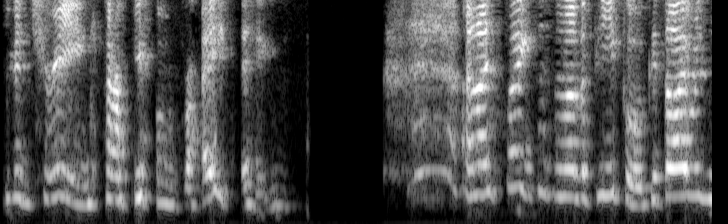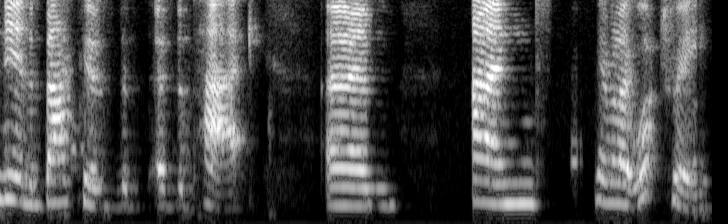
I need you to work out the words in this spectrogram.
stupid tree and carry on riding. And I spoke to some other people because I was near the back of the of the pack. Um, and they were like, What tree?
